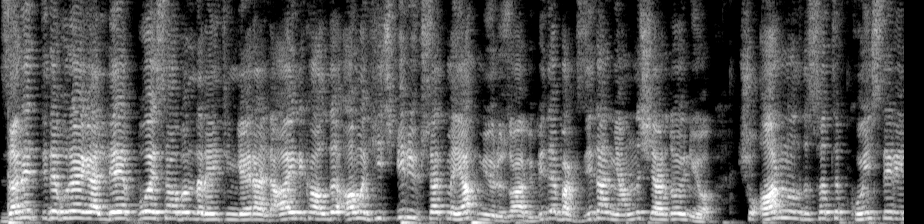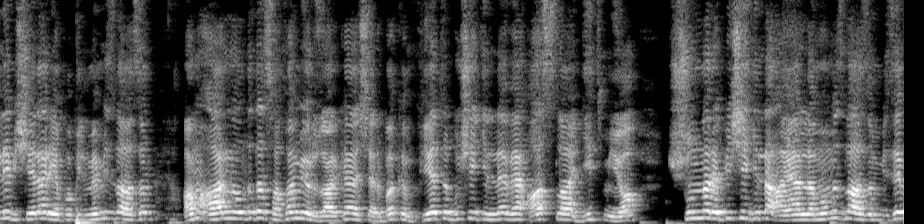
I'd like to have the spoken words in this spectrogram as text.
Zanetti de buraya geldi. Bu hesabın da reytingi herhalde aynı kaldı ama hiçbir yükseltme yapmıyoruz abi. Bir de bak Zidane yanlış yerde oynuyor. Şu Arnold'u satıp coinsleriyle bir şeyler yapabilmemiz lazım. Ama Arnold'u da satamıyoruz arkadaşlar. Bakın fiyatı bu şekilde ve asla gitmiyor. Şunları bir şekilde ayarlamamız lazım bizim.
